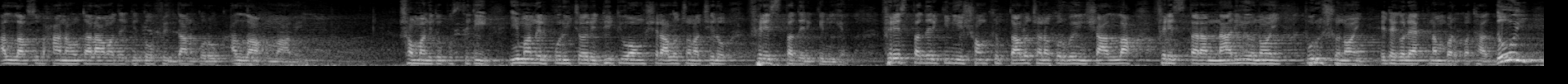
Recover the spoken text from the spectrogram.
আল্লাহ সুবহানাহু তাআলা আমাদেরকে তৌফিক দান করুক। আল্লাহ আমিন। সম্মানিত উপস্থিতি ইমানের পরিচয়ের দ্বিতীয় অংশের আলোচনা ছিল ফেরেস্তাদেরকে নিয়ে। ফেরেস্তাদেরকে নিয়ে সংক্ষিপ্ত আলোচনা করব ইনশাআল্লাহ। ফেরেস্তারা নারীও নয়, পুরুষও নয়। এটা গেল এক নম্বর কথা। দুই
